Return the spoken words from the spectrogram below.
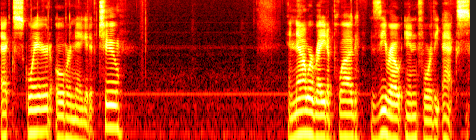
x squared over negative 2. And now we're ready to plug 0 in for the x.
